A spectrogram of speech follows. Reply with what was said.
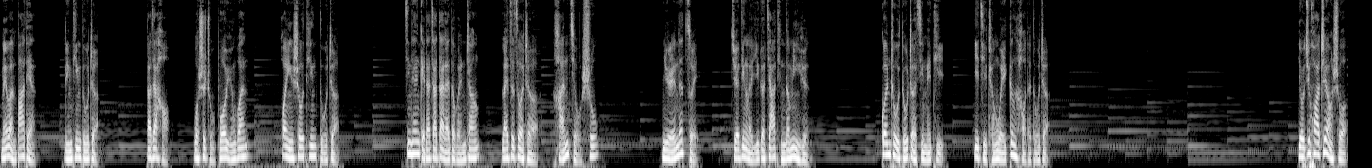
每晚八点，聆听读者。大家好，我是主播云湾，欢迎收听读者。今天给大家带来的文章来自作者韩九叔。女人的嘴，决定了一个家庭的命运。关注读者新媒体，一起成为更好的读者。有句话这样说：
